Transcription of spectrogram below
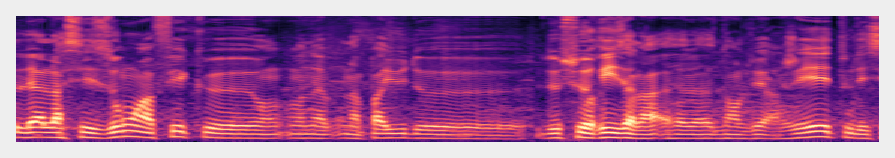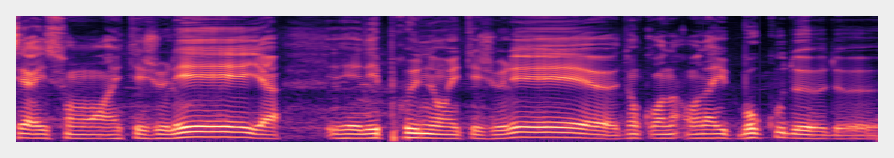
La, la saison a fait qu'on n'a on pas eu de, de cerises à la- à la- dans le verger. Tous les cerises ont été gelées, il y a, les, les prunes ont été gelées. euh, Donc on a, on a eu beaucoup de, de-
